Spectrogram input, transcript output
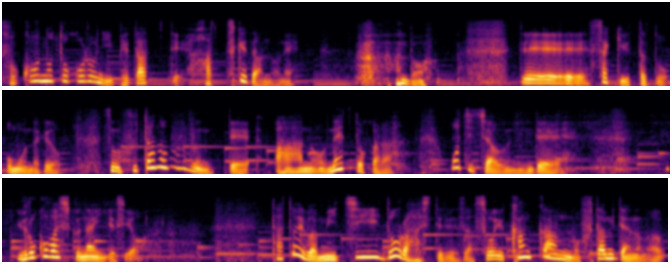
そこのところにペタって貼っつけてあるのね。ので、さっき言ったと思うんだけど、その蓋の部分ってあのネットから落ちちゃうんで、喜ばしくないんですよ。例えば道、道路走っててさ、そういうカンカンの蓋みたいなのが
